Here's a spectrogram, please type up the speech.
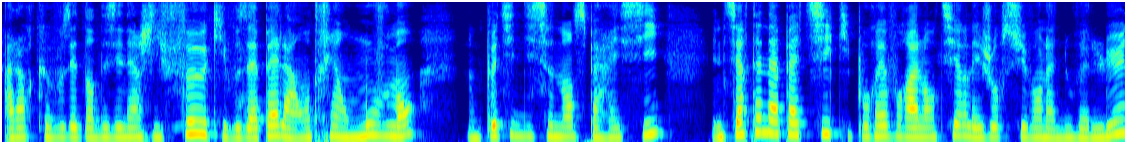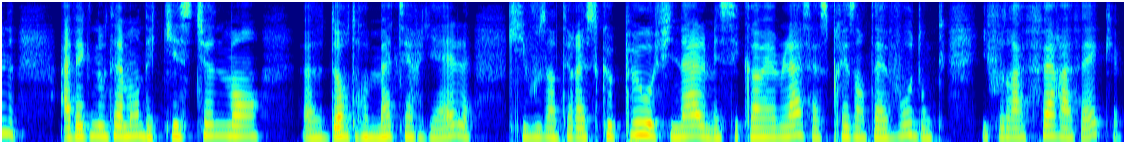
alors que vous êtes dans des énergies feu qui vous appellent à entrer en mouvement. Donc petite dissonance par ici, une certaine apathie qui pourrait vous ralentir les jours suivant la nouvelle lune, avec notamment des questionnements euh, d'ordre matériel qui vous intéressent que peu au final, mais c'est quand même là, ça se présente à vous, donc il faudra faire avec.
